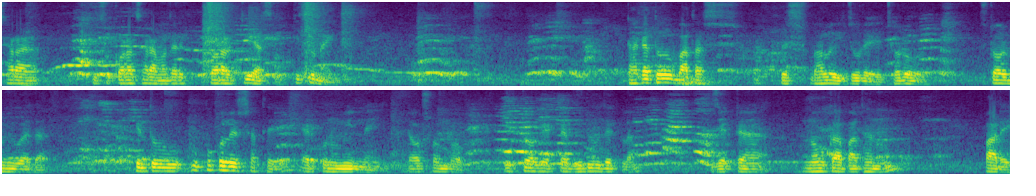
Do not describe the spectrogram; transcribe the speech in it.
ছাড়া, কিছু করা ছাড়া আমাদের করার কি আছে? কিছু নাই। ঢাকা তো বাতাস বেশ ভালোই জোরে ঝোড়ো স্টর্মি ওয়েদার কিন্তু উপকূলের সাথে এর কোনো মিল নেই, এটা অসম্ভব। একটু আগে একটা ভিডিও দেখলাম যে একটা নৌকা বাঁধানো পাড়ে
